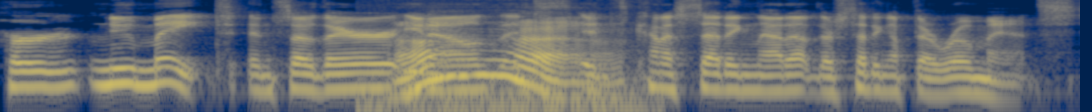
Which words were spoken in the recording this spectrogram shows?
her new mate, and so they're you know Ah. it's, it's kind of setting that up. They're setting up their romance.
